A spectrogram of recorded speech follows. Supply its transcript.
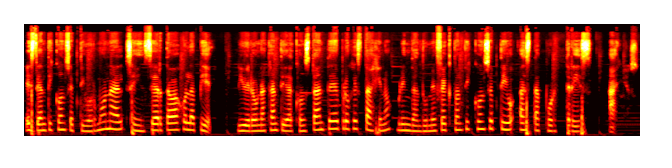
Este anticonceptivo hormonal se inserta bajo la piel, libera una cantidad constante de progestágeno, brindando un efecto anticonceptivo hasta por 3 años.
